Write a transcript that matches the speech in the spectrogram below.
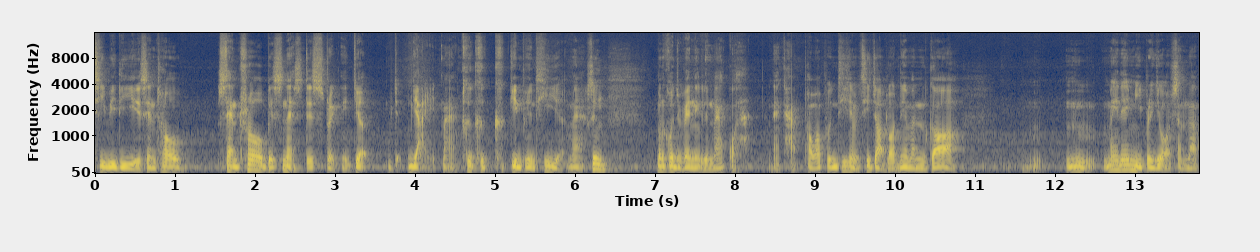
CBD Central Central Business District เยอะใหญ่มากคือคือคือกินพื้นที่เยอะมาก ซึ่งมันควรจะเป็นอย่างอื่นมากกว่านะครับ เพราะว่าพื้นที่ที่จอดรถเนี่ยมันก็ไม่ได้มีประโยชน์สำหรับ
